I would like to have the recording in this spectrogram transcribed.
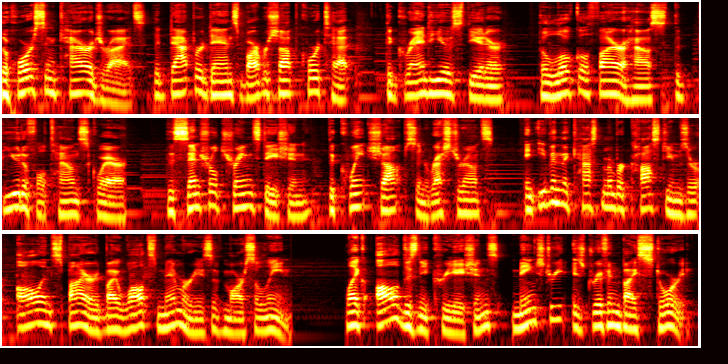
the horse and carriage rides, the Dapper Dans barbershop quartet, the grandiose theater, the local firehouse, the beautiful town square, the central train station, the quaint shops and restaurants, and even the cast member costumes are all inspired by Walt's memories of Marceline. Like all Disney creations, Main Street is driven by story,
